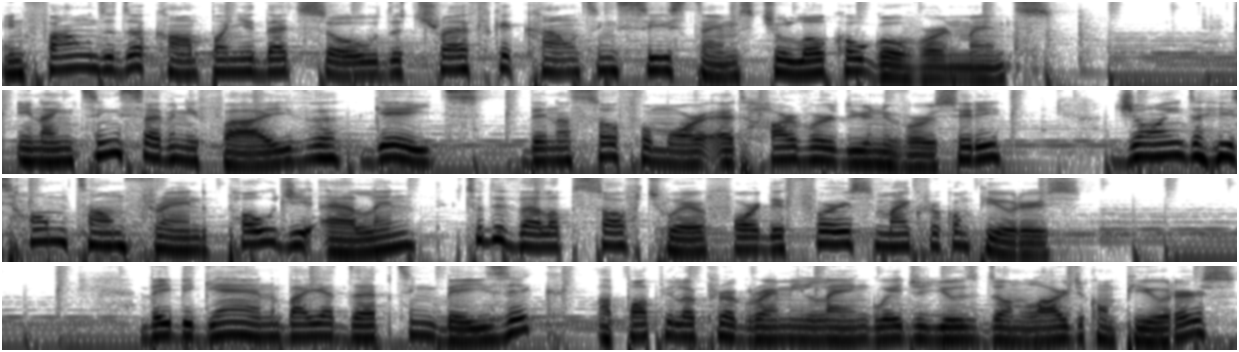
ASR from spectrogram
and founded a company that sold traffic accounting systems to local governments. In 1975, Gates, then a sophomore at Harvard University, joined his hometown friend Paul G. Allen to develop software for the first microcomputers. They began by adapting BASIC, a popular programming language used on large computers,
